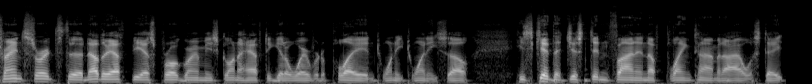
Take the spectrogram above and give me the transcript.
transferred to another FBS program, he's going to have to get a waiver to play in 2020. So he's a kid that just didn't find enough playing time at Iowa State.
